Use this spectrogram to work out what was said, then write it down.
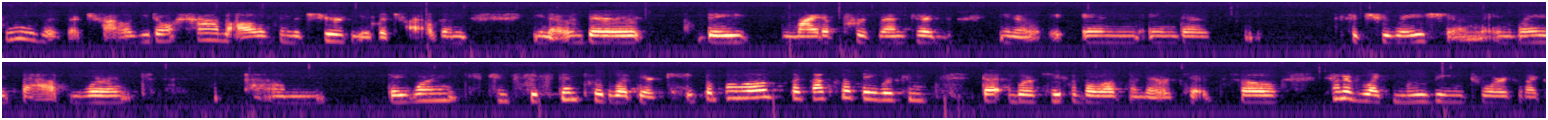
tools as a child. You don't have all of the maturity as a child, and you know they're they might have presented you know, in in their situation in ways that weren't um, they weren't consistent with what they're capable of, but that's what they were con- that were capable of when they were kids. So kind of like moving towards like,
